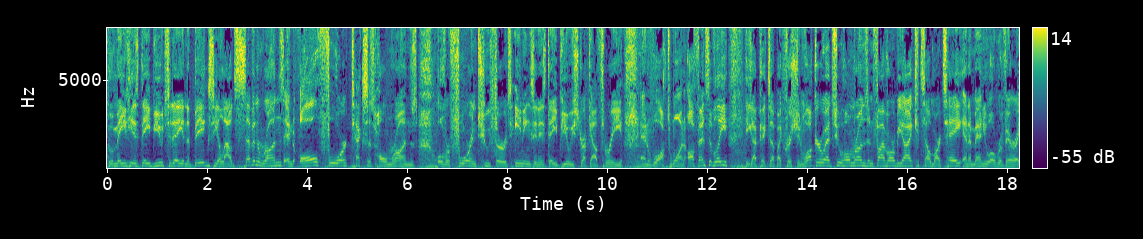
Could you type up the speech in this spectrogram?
who made his debut today in the Bigs. He allowed 7 runs and all 4 Texas home runs over 4 and 2 thirds innings in his debut. He struck out 3 and walked 1. Offensively, he got picked up by Christian Walker, who had 2 home runs and 5 RBI. Ketel Marte and Emmanuel Rivera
